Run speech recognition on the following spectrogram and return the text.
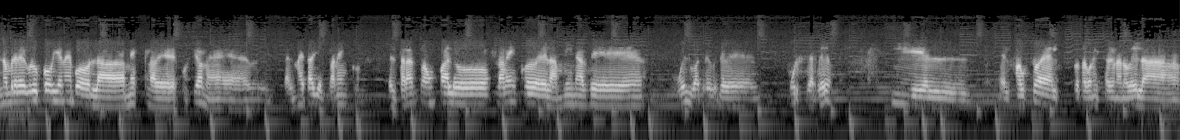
El nombre del grupo viene por la mezcla de fusiones, el, el metal y el flamenco. El taranto es un palo flamenco de las minas de Huelva, creo, de Murcia, creo. Y el, Fausto es el protagonista de una novela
